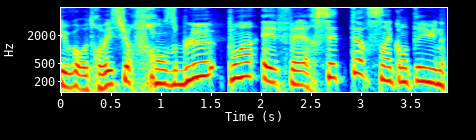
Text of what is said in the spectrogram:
que vous retrouvez sur FranceBleu.fr. 7h51.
